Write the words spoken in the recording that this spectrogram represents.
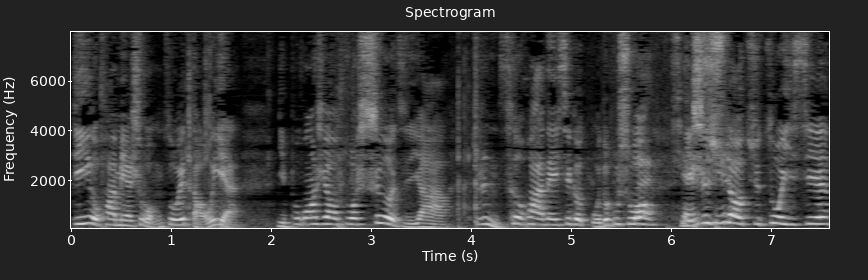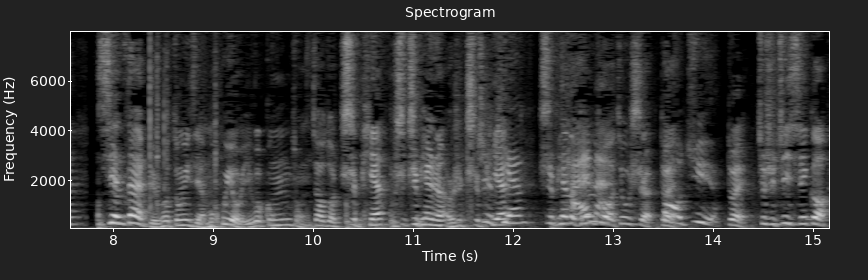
第一个画面是我们作为导演，你不光是要做设计呀，就是你策划那些个我都不说你是需要去做一些。现在比如说综艺节目会有一个工种叫做制片，不是制片人，而是制片。制片制片的工作就是对道具，对，就是这些个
